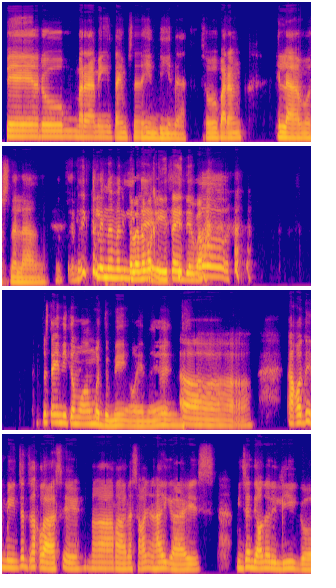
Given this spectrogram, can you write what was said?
pero maraming times na hindi na. So parang hilamos na lang. Ito lang naman Ito lang naman kita eh, di ba? Basta hindi ka mukhang madumi, okay na yun. Uh, ako din, minsan sa klase, nakaranas sa kanya, hi guys, minsan hindi ako naliligo.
